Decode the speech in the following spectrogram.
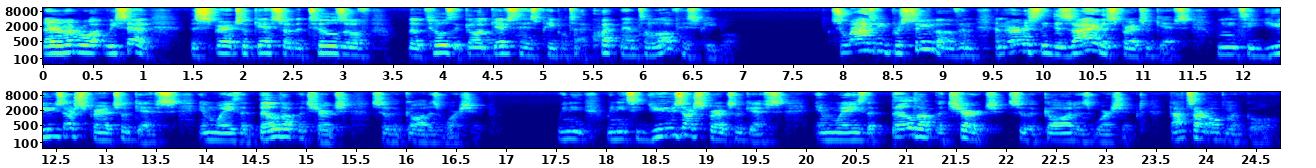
Now remember what we said. The spiritual gifts are the tools of the tools that God gives to his people to equip them to love his people. So as we pursue love and, and earnestly desire the spiritual gifts, we need to use our spiritual gifts in ways that build up the church so that God is worshipped. We need, we need to use our spiritual gifts in ways that build up the church so that God is worshipped. That's our ultimate goal.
